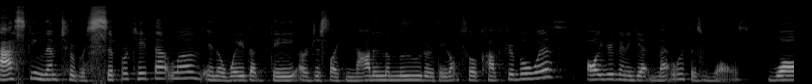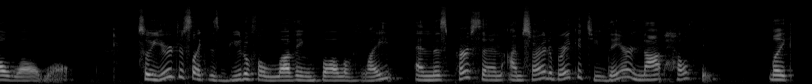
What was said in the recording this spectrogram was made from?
asking them to reciprocate that love in a way that they are just like not in the mood or they don't feel comfortable with, all you're going to get met with is walls. Wall, wall, wall. So you're just like this beautiful, loving ball of light. And this person, I'm sorry to break it to you, they are not healthy. Like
